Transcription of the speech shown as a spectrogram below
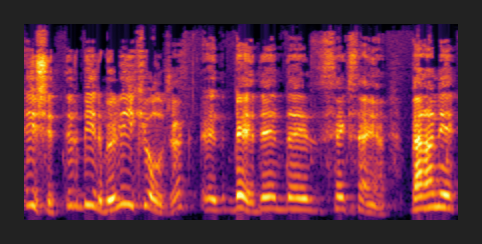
eşittir 1 bölü 2 olacak. E, BD de 80 yani. Ben hani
